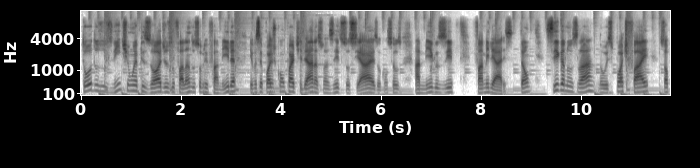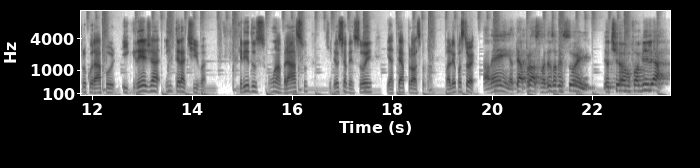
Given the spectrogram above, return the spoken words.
todos os 21 episódios do Falando sobre Família e você pode compartilhar nas suas redes sociais ou com seus amigos e familiares. Então, siga-nos lá no Spotify, só procurar por Igreja Interativa. Queridos, um abraço, que Deus te abençoe e até a próxima. Valeu, pastor. Amém. Até a próxima. Deus abençoe. Eu te amo, família.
